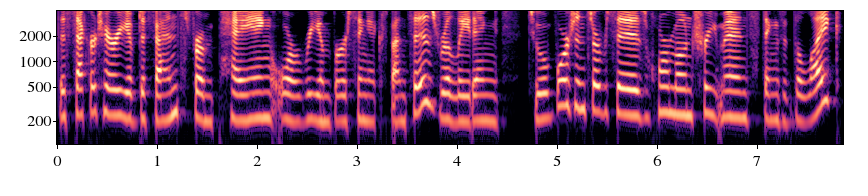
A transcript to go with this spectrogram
the Secretary of Defense from paying or reimbursing expenses relating to abortion services, hormone treatments, things of the like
